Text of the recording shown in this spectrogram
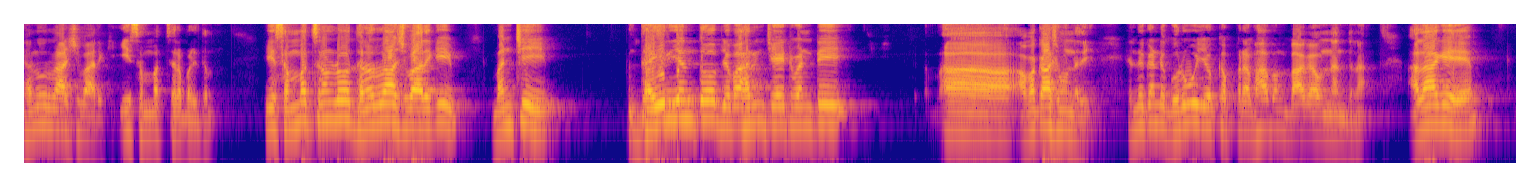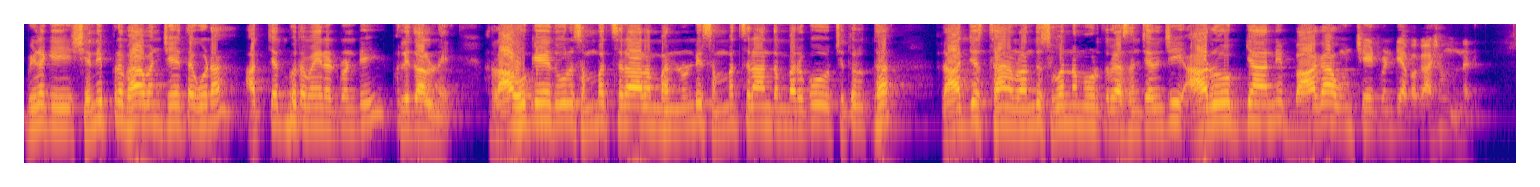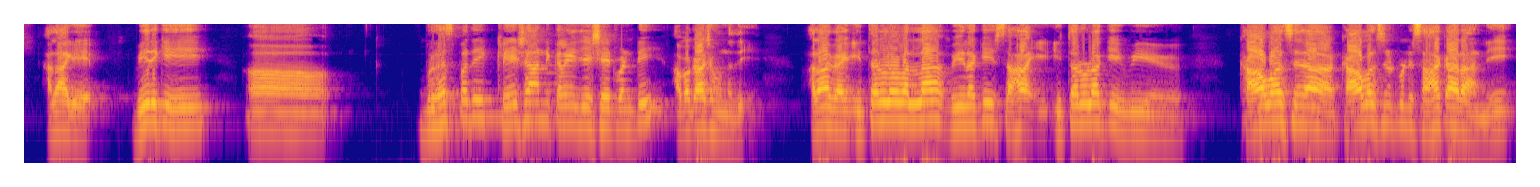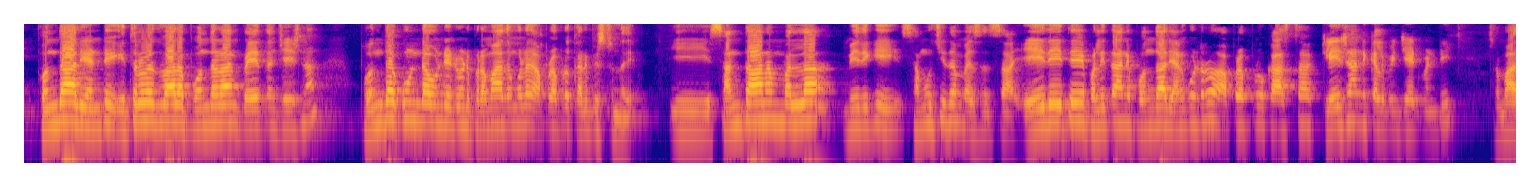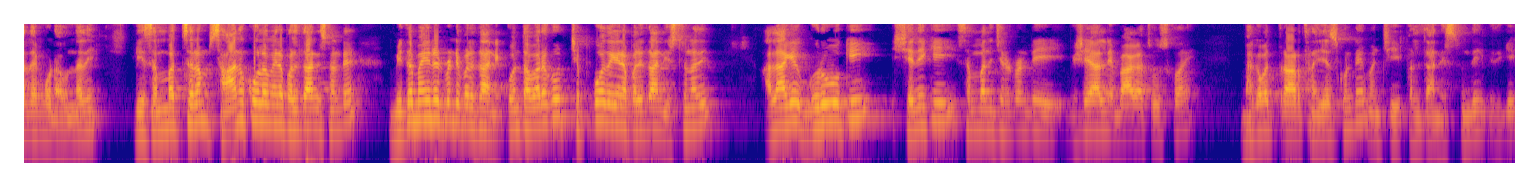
ధనుర్రాశి వారికి ఈ సంవత్సర ఫలితం. ఈ సంవత్సరంలో ధనుర్రాశి వారికి మంచి ధైర్యంతో వ్యవహరించేటువంటి అవకాశం ఉన్నది. ఎందుకంటే గురువు యొక్క ప్రభావం బాగా ఉన్నందున. అలాగే వీళ్ళకి శని ప్రభావం చేత కూడా అత్యద్భుతమైనటువంటి ఫలితాలు ఉన్నాయి. రాహుకేతువులు సంవత్సరారంభం నుండి సంవత్సరాంతం వరకు చతుర్థ రాజ్యస్థానం నందు సువర్ణమూర్తులుగా సంచరించి ఆరోగ్యాన్ని బాగా ఉంచేటువంటి అవకాశం ఉన్నది. అలాగే వీరికి బృహస్పతి క్లేశాన్ని కలిగజేసేటువంటి అవకాశం ఉన్నది. అలాగే ఇతరుల వల్ల వీళ్ళకి సహా ఇతరులకి వీ- కావాల్సిన కావలసినటువంటి సహకారాన్ని పొందాలి అంటే ఇతరుల ద్వారా పొందడానికి ప్రయత్నం చేసినా పొందకుండా ఉండేటువంటి ప్రమాదం కూడా అప్పుడప్పుడు కనిపిస్తున్నది. ఈ సంతానం వల్ల వీరికి సముచితం ఏదైతే ఫలితాన్ని పొందాలి అనుకుంటారో అప్పుడప్పుడు కాస్త క్లేశాన్ని కల్పించేటువంటి ప్రమాదం కూడా ఉన్నది. ఈ సంవత్సరం సానుకూలమైన ఫలితాన్ని ఇస్తుంటే మితమైనటువంటి ఫలితాన్ని కొంతవరకు చెప్పుకోదగిన ఫలితాన్ని ఇస్తున్నది. అలాగే గురువుకి శనికి సంబంధించినటువంటి విషయాల్ని బాగా చూసుకొని భగవత్ ప్రార్థన చేసుకుంటే మంచి ఫలితాన్ని ఇస్తుంది వీరికి.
